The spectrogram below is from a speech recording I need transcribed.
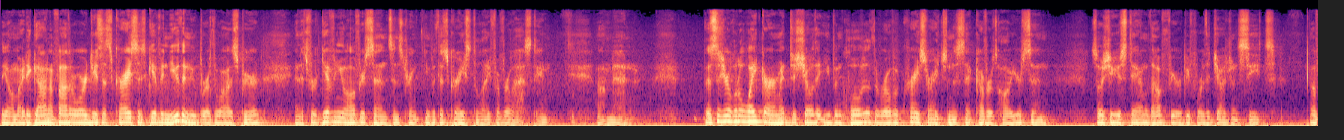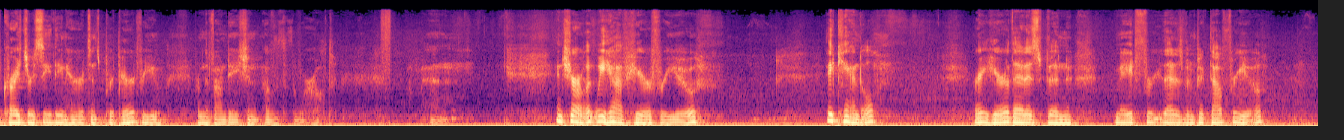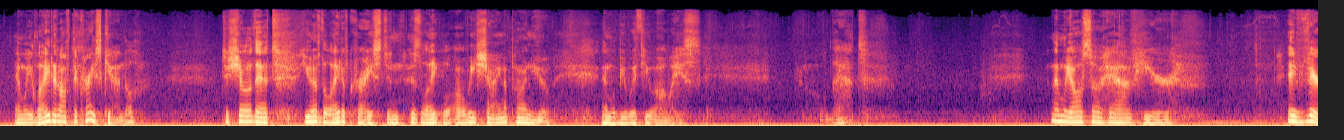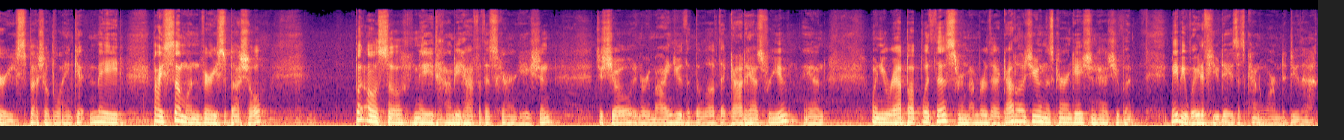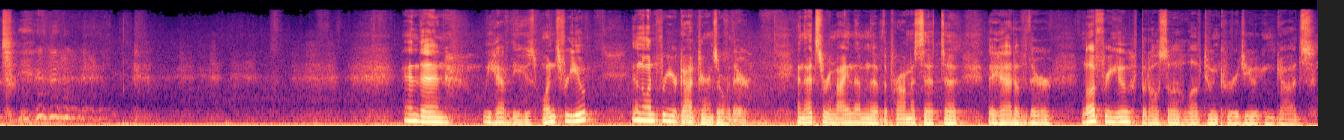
The Almighty God and Father, Lord Jesus Christ, has given you the new birth of the Spirit, and has forgiven you all of your sins and strengthened you with his grace to life everlasting. Amen. This is your little white garment to show that you've been clothed with the robe of Christ's righteousness that covers all your sin. So shall you stand without fear before the judgment seats of Christ to receive the inheritance prepared for you from the foundation of the world. Amen. In Charlotte, we have here for you a candle right here that has been made for that has been picked out for you and we light it off the Christ candle to show that you have the light of Christ and his light will always shine upon you and will be with you always. Hold that. And then we also have here a very special blanket made by someone very special, but also made on behalf of this congregation to show and remind you that the love that God has for you. And when you wrap up with this, remember that God loves you and this congregation has you, but maybe wait a few days. It's kind of warm to do that. and then we have these one's for you and the one for your godparents over there. And that's to remind them of the promise that uh, they had of their love for you, but also love to encourage you in God's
